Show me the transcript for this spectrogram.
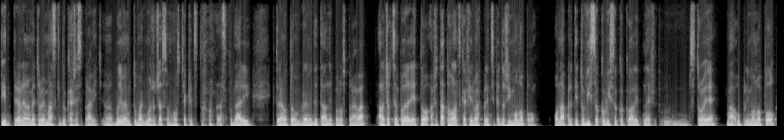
tie 3 nanometrové masky dokáže spraviť. E, budeme tu mať možno časom hostia, keď sa to nás podarí, ktorá o tom veľmi detálne porozpráva. Ale čo chcem povedať je to, že táto holandská firma v princípe drží monopol ona pre tieto vysoko, vysoko kvalitné stroje má úplný monopol.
